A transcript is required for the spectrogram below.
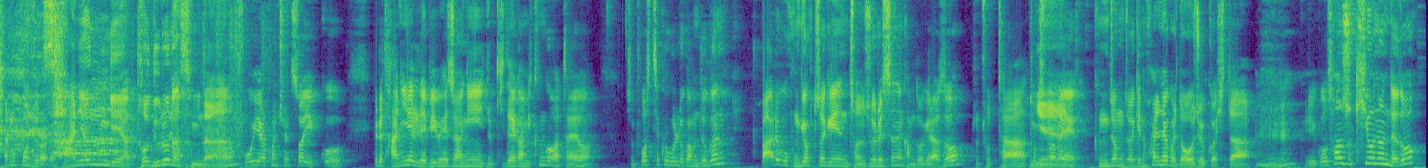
잘못 본 줄 알아요. 4년 계약 더 늘어났습니다. 4year 컨트랙 써 있고 그리고 다니엘 레비 회장이 좀 기대감이 큰 것 같아요. 좀 포스테코글루 감독은 빠르고 공격적인 전술을 쓰는 감독이라서 좀 좋다. 토트넘에 예. 긍정적인 활력을 넣어줄 것이다. 음. 그리고 선수 키우는데도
